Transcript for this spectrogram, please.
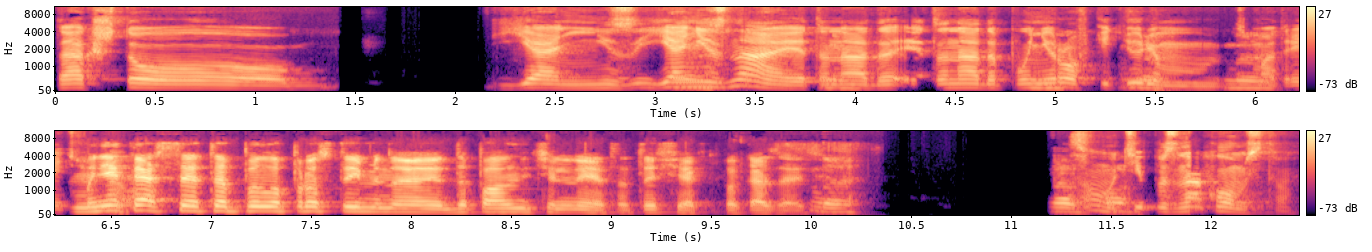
Так что я не, я не знаю, это надо, это надо планировки тюрем да, смотреть. Мне кажется, это было просто именно дополнительный этот эффект показать. Да. Ну, типа знакомства.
